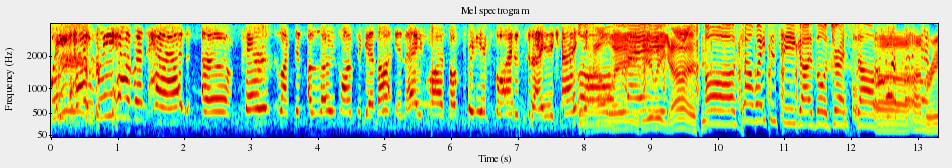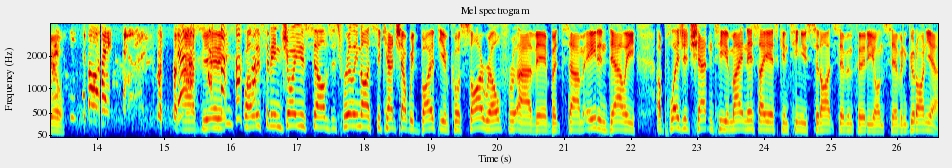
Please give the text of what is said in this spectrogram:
we, hey, we haven't had uh, parents like this alone time together in eight months. I'm pretty excited today. Okay. Oh, Golly, here we go. Oh, can't wait to see you guys all dressed up. Uh, unreal. Tonight. Ah, beauty. Well, listen, enjoy yourselves. It's really nice to catch up with both of you. Of course, Cyrell for, uh, there, but um, Eden Dally, a pleasure chatting to you, mate. And SAS continues tonight, 7.30 on 7. Good on you.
